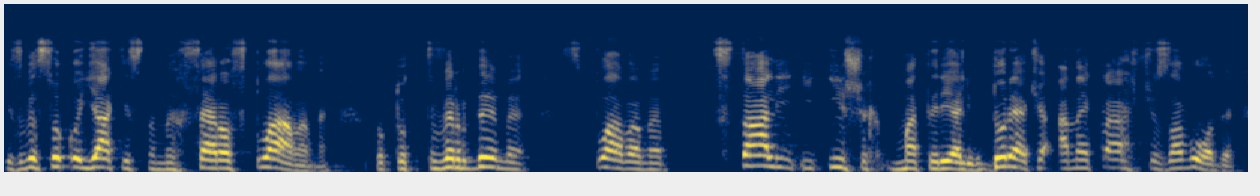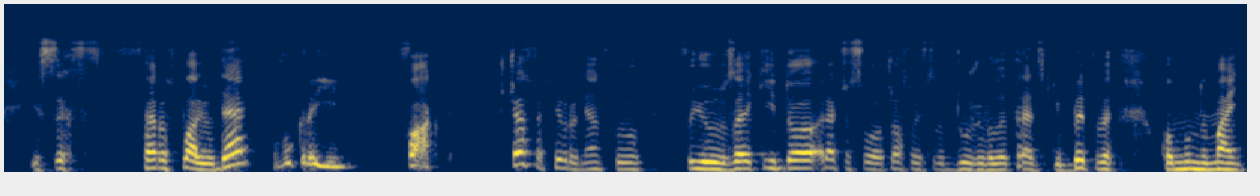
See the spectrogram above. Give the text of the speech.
із високоякісними феросплавами, тобто твердими сплавами сталі і інших матеріалів. До речі, а найкращі заводи із цих феросплавів де? В Україні. Факт. З часу Радянського Союзу, за який, до речі, свого часу йшли дуже велетенські битви, кому не мають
